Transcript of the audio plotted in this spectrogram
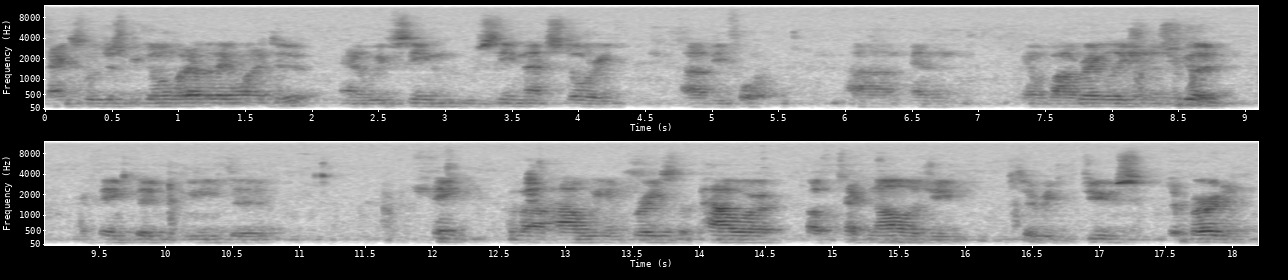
banks would just be doing whatever they wanted to do. And we've seen, we've seen that story uh, before. Um, And, you know, while regulation is good, I think that we need to think about how we embrace the power of technology to reduce the burden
